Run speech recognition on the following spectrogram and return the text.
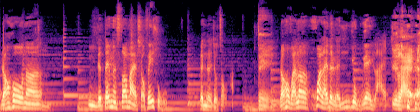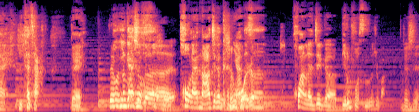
然后呢嗯，你的 Damon s t o m a 小飞鼠跟着就走了，对，然后完了换来的人又不愿意来，又来，哎，太惨，对，最后应该是后个后来拿这个肯尼安德水深火森换了这个比卢普斯是吧？就是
